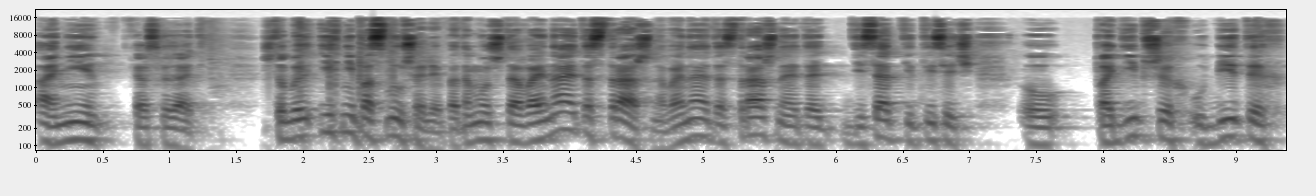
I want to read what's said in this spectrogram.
они, как сказать, чтобы их не послушали, потому что война это страшно. Война это страшно, это десятки тысяч погибших, убитых,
